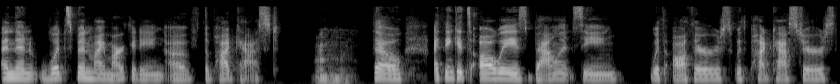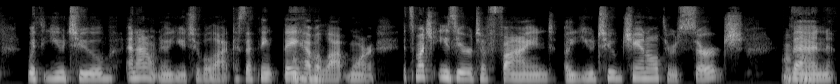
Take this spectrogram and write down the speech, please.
And then what's been my marketing of the podcast? Mm-hmm. So I think it's always balancing with authors, with podcasters, with YouTube. And I don't know YouTube a lot because I think they mm-hmm. have a mm-hmm. lot more. It's much easier to find a YouTube channel through search mm-hmm. than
